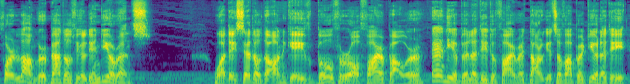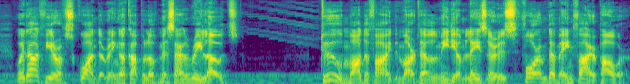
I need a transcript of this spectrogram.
for longer battlefield endurance. What they settled on gave both raw firepower and the ability to fire at targets of opportunity without fear of squandering a couple of missile reloads. Two modified Martel medium lasers form the main firepower.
